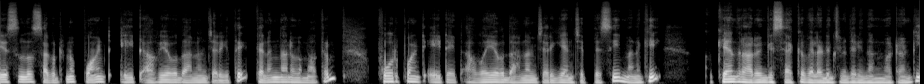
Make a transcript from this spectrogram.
దేశంలో సగటున 0.8 అవయవ దానం జరిగితే తెలంగాణలో మాత్రం 4.88 అవయవ దానం జరిగి అని చెప్పేసి మనకి కేంద్ర ఆరోగ్య శాఖ వెల్లడించడం జరిగిందనమాట అంటే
